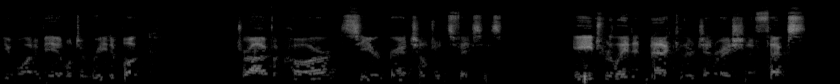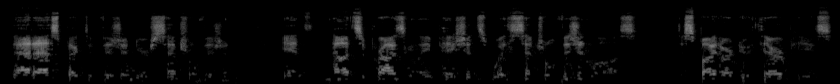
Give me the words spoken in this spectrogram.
You want to be able to read a book, drive a car, see your grandchildren's faces. Age related macular degeneration affects that aspect of vision, your central vision. And not surprisingly, patients with central vision loss, despite our new therapies,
